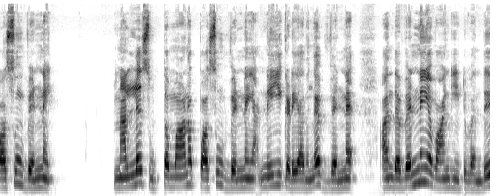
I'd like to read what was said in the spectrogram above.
பசும் வெண்ணெய். நல்ல சுத்தமான பசு வெண்ணெய் நெய் கிடையாதுங்க வெண்ணெய். அந்த வெண்ணெயை வாங்கிட்டு வந்து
